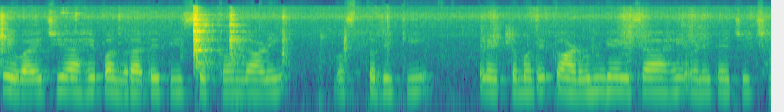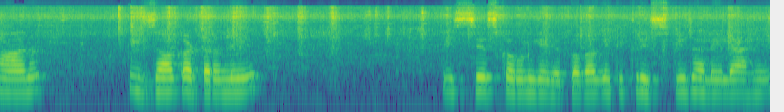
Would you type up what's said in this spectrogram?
ठेवायची आहे पंधरा ते तीस सेकंद आणि मस्तपैकी प्लेटमध्ये काढून घ्यायचं आहे आणि त्याचे छान पिझ्झा कटरने पीसेस करून घ्यायचे बघा किती क्रिस्पी झालेलं आहे.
